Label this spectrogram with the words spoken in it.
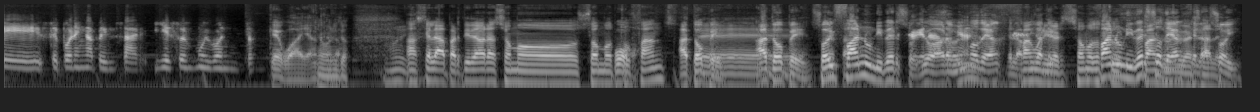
eh, se ponen a pensar y eso es muy bonito. Qué guay, Qué Ángela. Ángela, a partir de ahora somos, somos Wow. tus fans. A tope, Eh, a tope. Soy fan universo, yo ahora mismo de Ángela. fan universo, somos fan universo fans de Ángela, soy.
